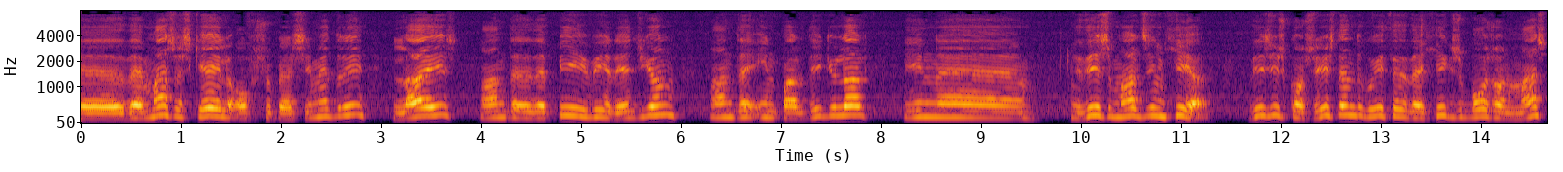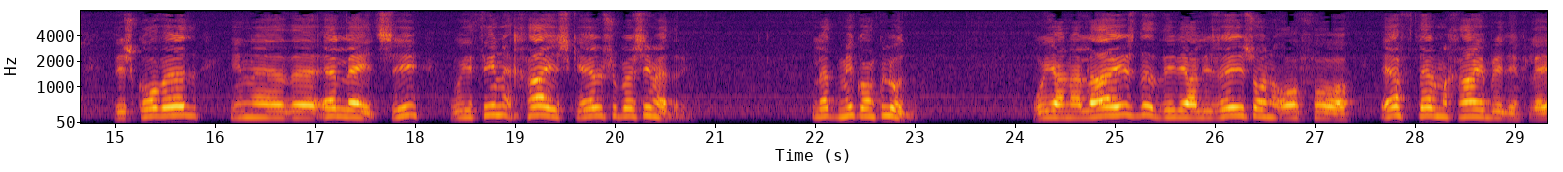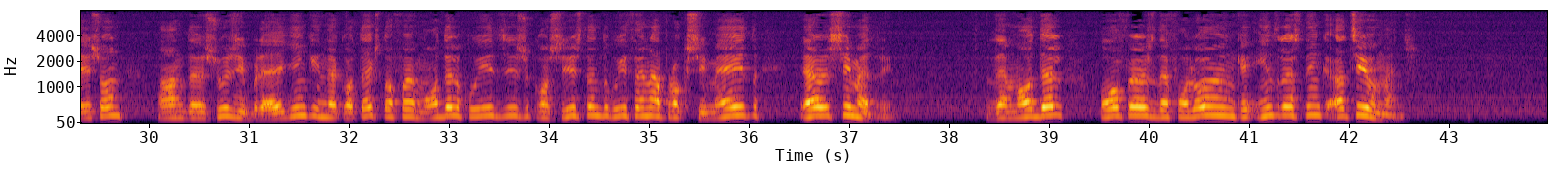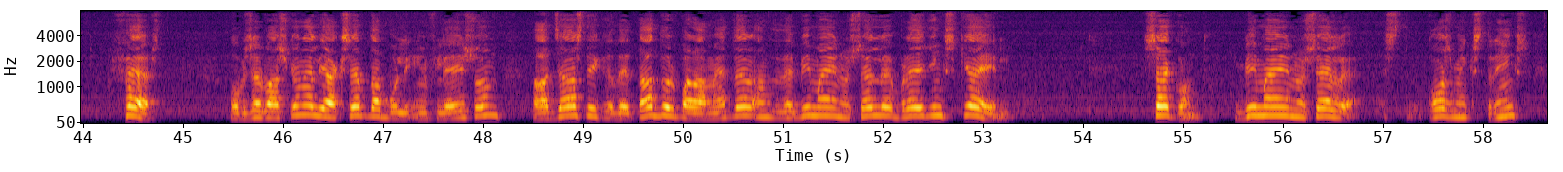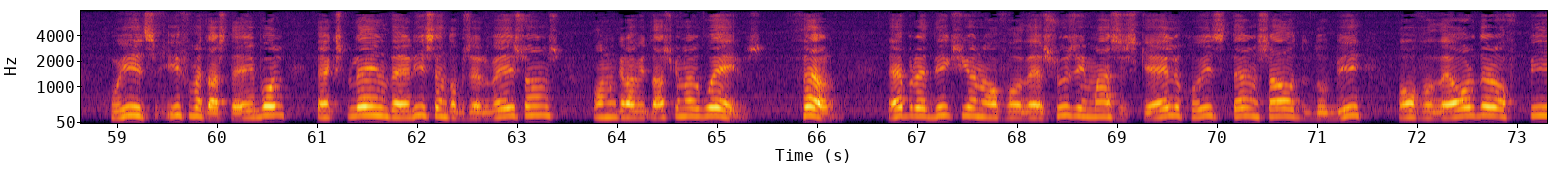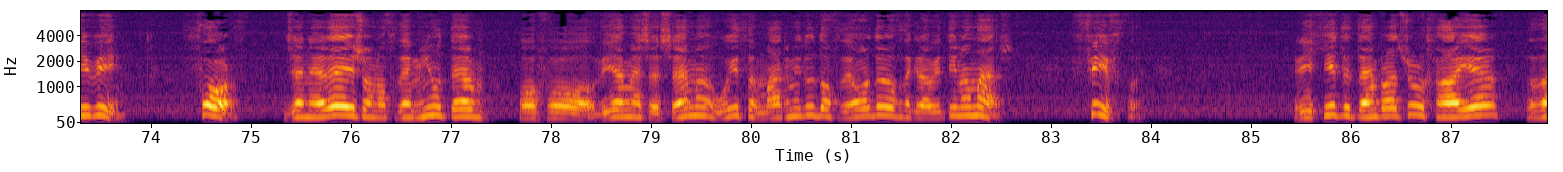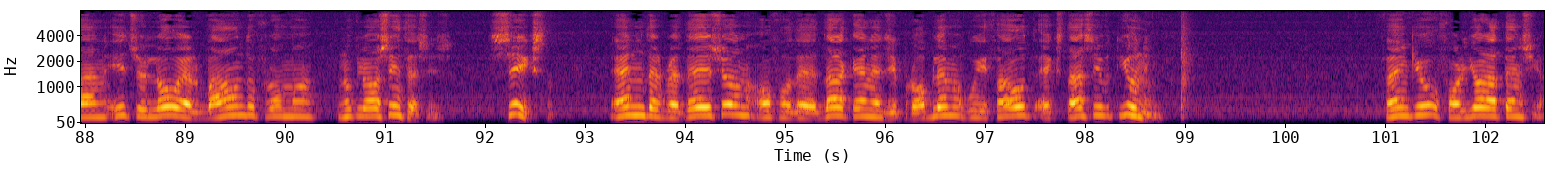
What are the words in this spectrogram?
the mass scale of supersymmetry lies under the PeV region and in particular in uh, this margin here. This is consistent with the Higgs boson mass discovered in uh, the LHC within high-scale supersymmetry. Let me conclude. We analyzed the realization of uh, F-term hybrid inflation and SUSY breaking in the context of a model which is consistent with an approximate air symmetry. The model offers the following interesting achievements. First, observationally acceptable inflation adjusting the Tadwell parameter and the B minus L breaking scale. Second, B minus L cosmic strings which, if metastable, explain the recent observations on gravitational waves. Third, a prediction of the SUSY mass scale which turns out to be of the order of PeV. Fourth, generation of the mu term of the MSSM with a magnitude of the order of the gravitino mass. Fifth, reheat temperature higher than its lower bound from nucleosynthesis. Sixth, interpretation of the dark energy problem without extensive tuning. Thank you for your attention.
